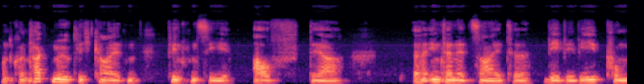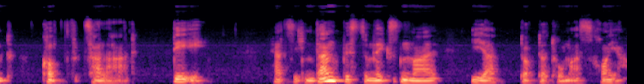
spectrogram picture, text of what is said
und Kontaktmöglichkeiten finden Sie auf der äh, Internetseite www.kopfsalat.de. Herzlichen Dank, bis zum nächsten Mal, Ihr Dr. Thomas Reuer.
